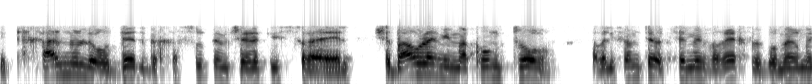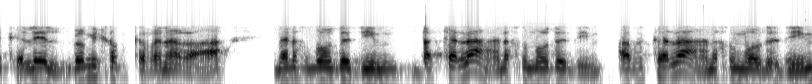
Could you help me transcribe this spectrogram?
התחלנו לעודד בחסות ממשלת ישראל, שבאו להם ממקום טוב, אבל לפעמים אתה יוצא מברך וגומר מקלל, לא מכוונה רעה, ואנחנו מעודדים בטלה, אנחנו מעודדים אבטלה, אנחנו מעודדים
